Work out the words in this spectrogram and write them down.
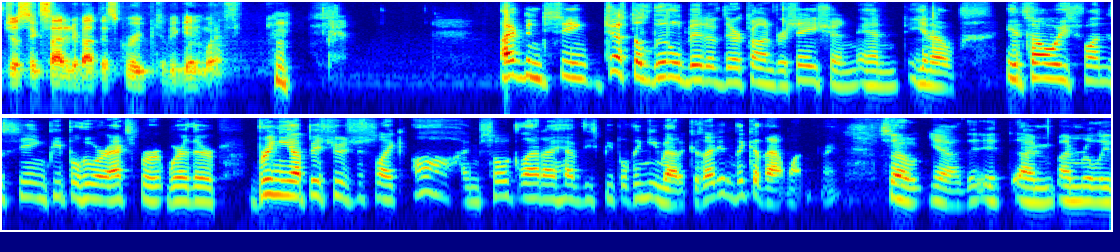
just excited about this group to begin with. I've been seeing just a little bit of their conversation, and you know, it's always fun seeing people who are expert where they're bringing up issues just like, oh, I'm so glad I have these people thinking about it because I didn't think of that one. Right. So yeah, it, I'm I'm really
